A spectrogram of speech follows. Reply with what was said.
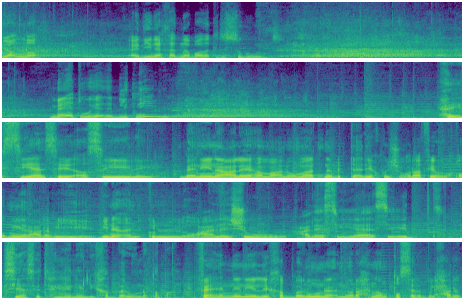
يلا. أدينا خدنا بركة السجود. مات وهرب الاثنين. هي السياسة أصيلة. بنينا عليها معلوماتنا بالتاريخ والجغرافيا والقومية العربية. بناء كله على شو؟ على سياسة. سياسة هن اللي خبرونا طبعا. فهن يلي خبرونا إنه رح ننتصر بالحرب.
